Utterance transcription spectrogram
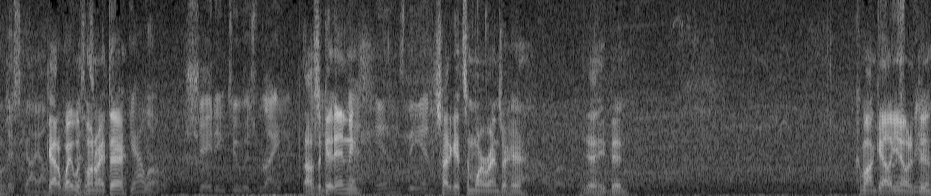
got this guy on got the away with one right there. Gallo shading to his right. That was a good And inning. that ends inning. Try to get some more runs right here. Yeah, he did. Come on, Gallo, you know what to do.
